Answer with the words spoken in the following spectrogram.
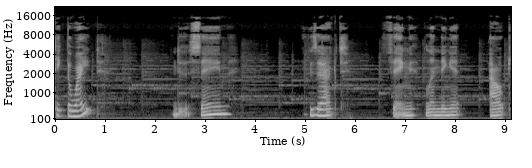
take the white and do the same exact thing, blending it out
